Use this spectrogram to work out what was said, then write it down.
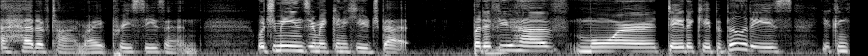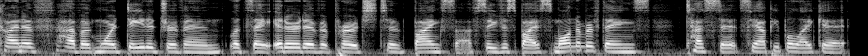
ahead of time, right? Pre season, which means you're making a huge bet. But if mm-hmm. you have more data capabilities, you can kind of have a more data driven, let's say, iterative approach to buying stuff. So you just buy a small number of things, test it, see how people like it,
